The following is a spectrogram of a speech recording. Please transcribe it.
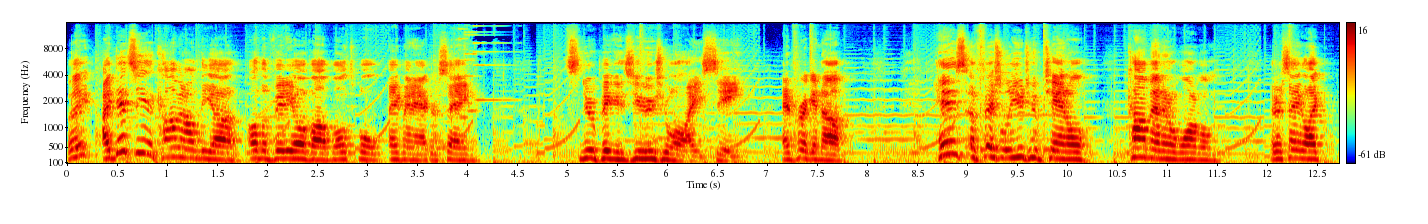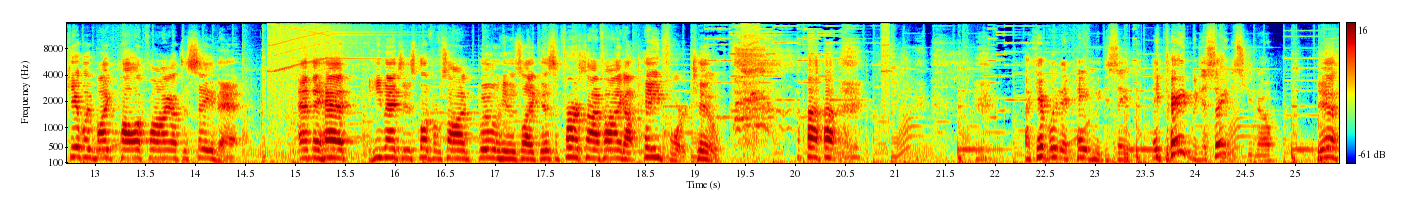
But I did see a comment on the uh, on the video of uh, multiple Eggman actors saying, "Snooping as usual." I see, and friggin' uh, his official YouTube channel commented on one of them. They're saying like, "Can't believe Mike Pollock finally got to say that." And they had he mentioned his clip from Sonic Boom. He was like, "This is the first time I finally got paid for it too." I can't believe they paid me to say this. They paid me to say this, you know. Yeah,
